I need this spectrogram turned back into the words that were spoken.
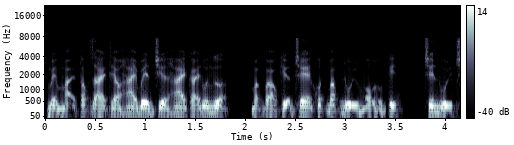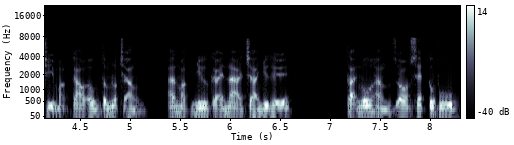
mềm mại tóc dài theo hai bên chia hai cái đuôi ngựa, mặc vào kiện tre khuất bắp đùi màu hồng kịt, trên đùi chỉ mặc cao ống tấm lót trắng, ăn mặc như cái na cha như thế. Tại ngô hàng dò xét công phu,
